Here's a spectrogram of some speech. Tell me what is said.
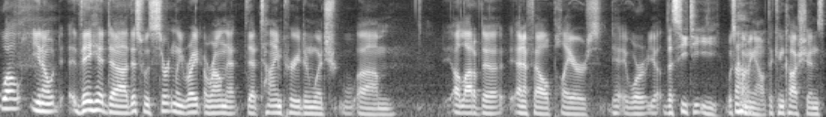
Well, you know, they had. Uh, this was certainly right around that that time period in which um, a lot of the NFL players were. The CTE was Uh-huh. coming out, the concussions,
